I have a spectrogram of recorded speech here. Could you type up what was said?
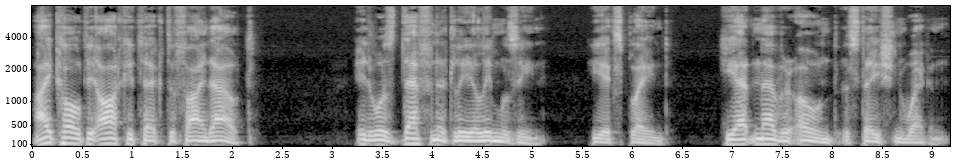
I called the architect to find out. It was definitely a limousine, he explained. He had never owned a station wagon.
